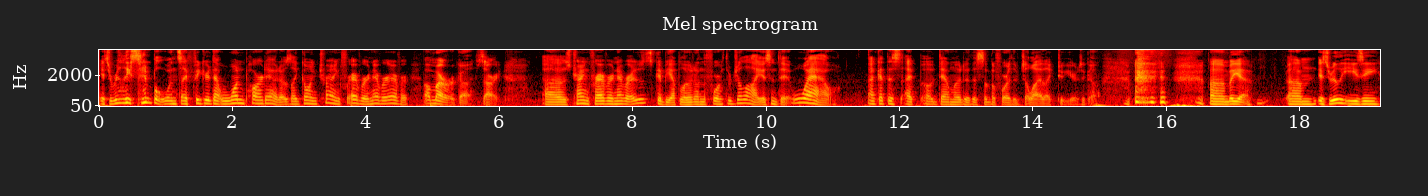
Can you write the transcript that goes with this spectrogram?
it's really simple once I figured that one part out. I was like going trying forever and ever ever. America, sorry. Uh, I was trying forever and ever. This could be uploaded on the 4th of July, isn't it? Wow. I got this, I oh, downloaded this on the 4th of July like two years ago. um, but yeah, um, it's really easy.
